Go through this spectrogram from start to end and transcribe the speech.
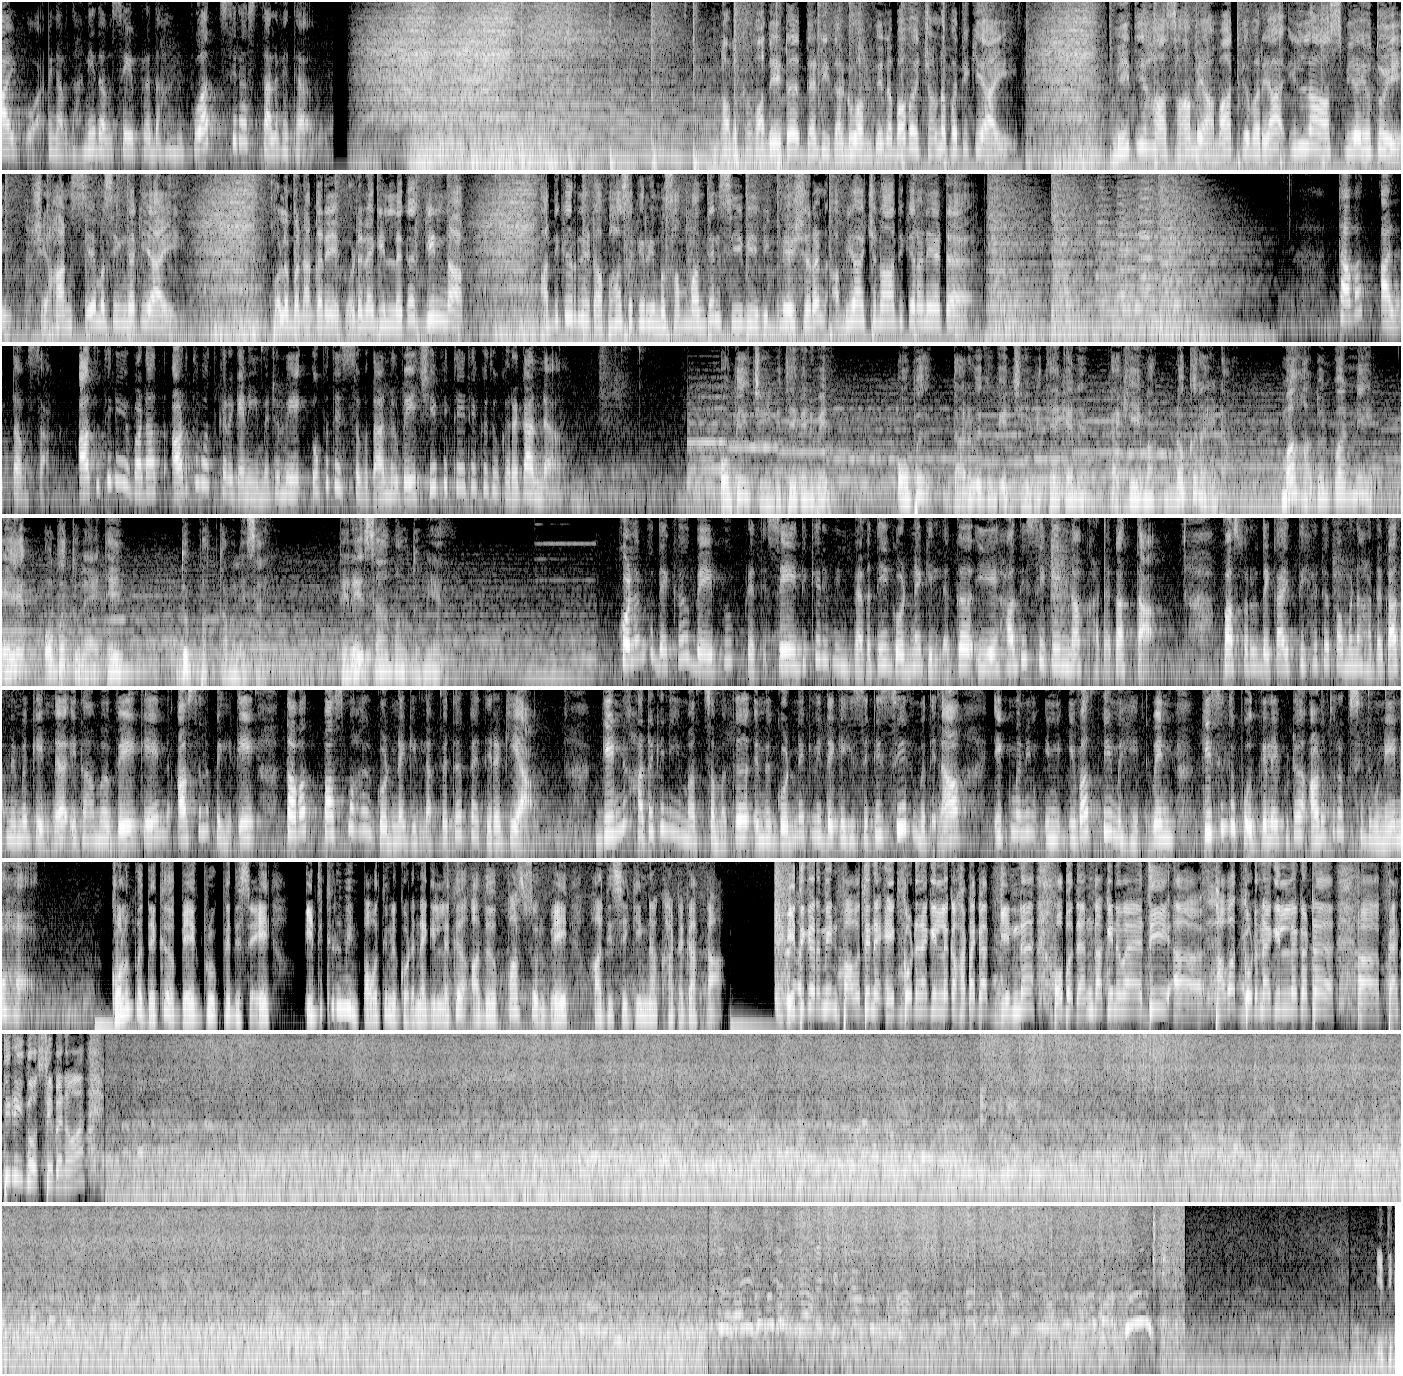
ආයිබෝන් මේ නවධානී දවසේ ප්‍රධාන පුවත් සිරස් තල වෙත නවක වදයට දැඩි දඩුවම් දෙන බව ජනපති කියයි. නීති හා සාමය අමාත්‍යවරයා ඉල්ලා අස්විය යුතුයි. ශයහන් සේමසිංහ කියයි. කොළඹ නගරේ ගොඩනැගිල්ලක ගින්නක්. අධිකරණයට අපහාස කිරීම සම්බන්ධයෙන් සීව විග්නේශරන් අභ්‍යාචනාධිකරණයට. තවත් අලුත් දවසක්. අද දිනේ වඩාත් අර්ථවත් කර ගැනීමට මේ උපදෙස් සුබදන් ඔබේ ජීවිතයට එකතු කරගන්න. ඔබේ ජීවිතය වෙනුවෙන් ඔබ දරුවෙකුගේ ජීවිතය ගැන තැකීමක් නොකරයි නම් මා හඳුන්වන්නේ එය ඔබ තුළ ඇති දුප්පත්කම ලෙසයි. තෙරේසා මෞතුමිය. කොළඹ දෙක බේබු ප්‍රතිසේ ඉදිකරමින් පැවති ගොඩනැගිල්ලක ඊයේ හදිසිගින්නක් හටගත්තා. පස්වරු දෙකයි තිහට පමණ හටගත් මෙම ගින්න ඉතාම වේගයෙන් අසල පිහිටි තවත් පස්මහල් ගොඩනැගිල්ලක් වෙත පැතිර ගියා. ගින්න හටගැනීමත් සමග එම ගොඩනැගිලි දෙකෙහි සිටි සියලුම දෙනා ඉක්මනින් ඉන් ඉවත් වීම හේතුවෙන් කිසිදු පුද්ගලයෙකුට අනතුරක් සිදු වුණේ නැහැ. කොළඹ දෙක බේග්බරුක් පෙදෙසේ ඉදිකරමින් පවතින ගොඩනැගිල්ලක අද පස්වරුවේ හදිසිගින්නක් හටගත්තා. ඉදිකරමින් පවතින එක් ගොඩනැගිල්ලක හටගත් ගින්න ඔබ දැන් දකිනවා ඇති අ, තවත් ගොඩනැගිල්ලකට අ, පැතිරී ගොස් තිබෙනවා.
